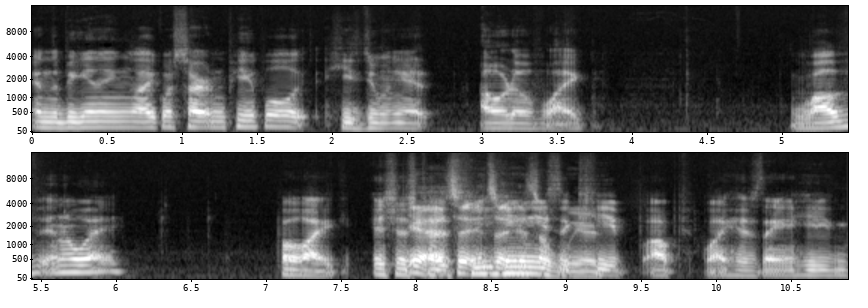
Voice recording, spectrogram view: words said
in the beginning, like with certain people, he's doing it out of like love in a way. But like it's just Yeah, because it's a- he, it's a- he it's a needs to weird- keep up like his thing. He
